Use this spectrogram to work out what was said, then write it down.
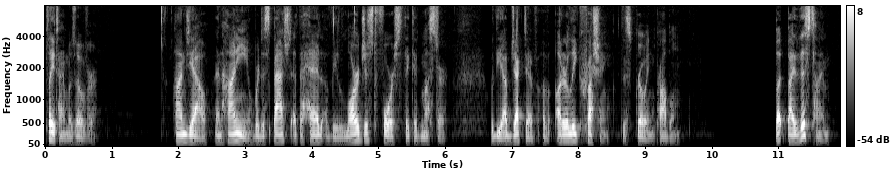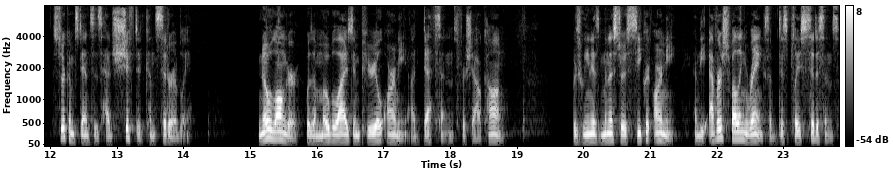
playtime was over. Han Jiao and Han Yi were dispatched at the head of the largest force they could muster, with the objective of utterly crushing this growing problem. But by this time, circumstances had shifted considerably. No longer was a mobilized imperial army a death sentence for Shao Kang. Between his minister's secret army and the ever swelling ranks of displaced citizens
